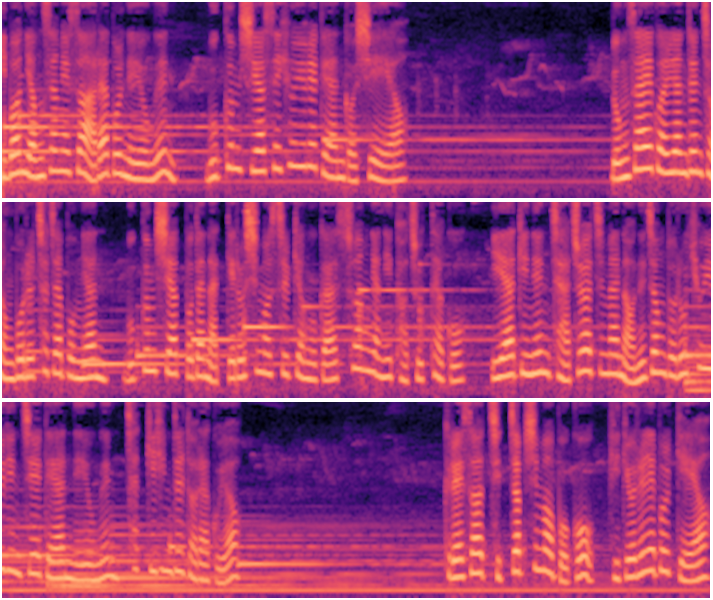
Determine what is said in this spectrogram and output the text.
이번 영상에서 알아볼 내용은 묶음 씨앗의 효율에 대한 것이에요. 농사에 관련된 정보를 찾아보면 묶음 씨앗보다 낱개로 심었을 경우가 수확량이 더 좋다고 이야기는 자주 하지만 어느 정도로 효율인지에 대한 내용은 찾기 힘들더라고요. 그래서 직접 심어보고 비교를 해볼게요.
